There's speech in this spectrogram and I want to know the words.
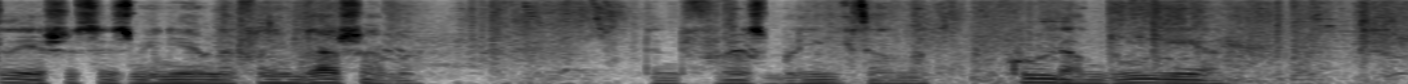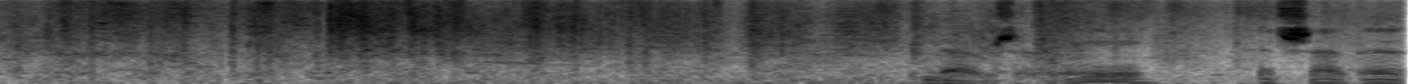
To jeszcze sobie zmieniłem na Flame Dasha, bo ten Frost Blink to on ma cooldown długi, a Dobrze. I headshot e,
